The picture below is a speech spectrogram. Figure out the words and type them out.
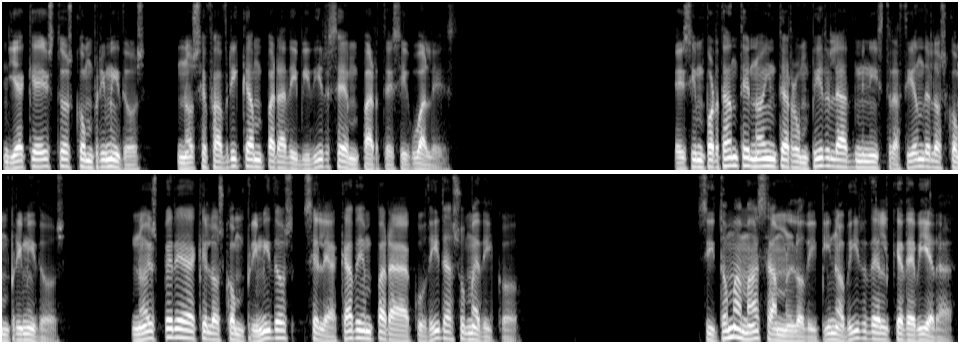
ya que estos comprimidos no se fabrican para dividirse en partes iguales. Es importante no interrumpir la administración de los comprimidos. No espere a que los comprimidos se le acaben para acudir a su médico. Si toma más amlodipino vir del que debiera,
